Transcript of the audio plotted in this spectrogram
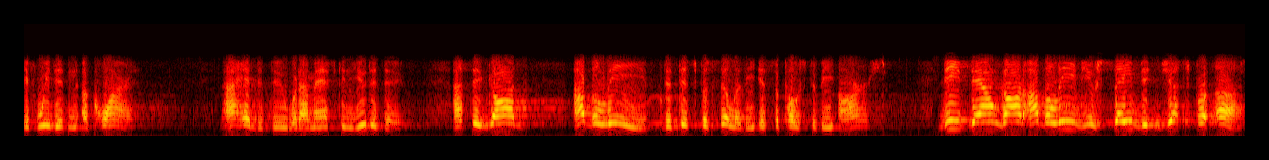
if we didn't acquire it. I had to do what I'm asking you to do. I said, God, I believe that this facility is supposed to be ours. Deep down, God, I believe you saved it just for us.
